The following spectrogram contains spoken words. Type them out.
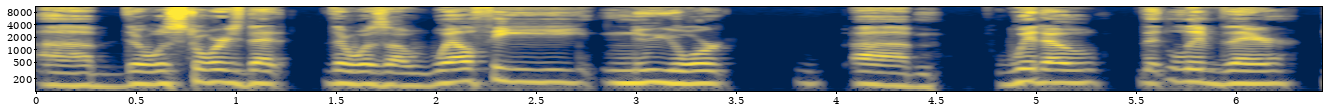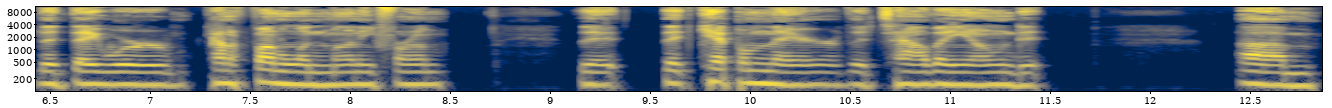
Uh, there was stories that there was a wealthy New York um, widow that lived there that they were kind of funneling money from, that that kept them there. That's how they owned it. Um,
